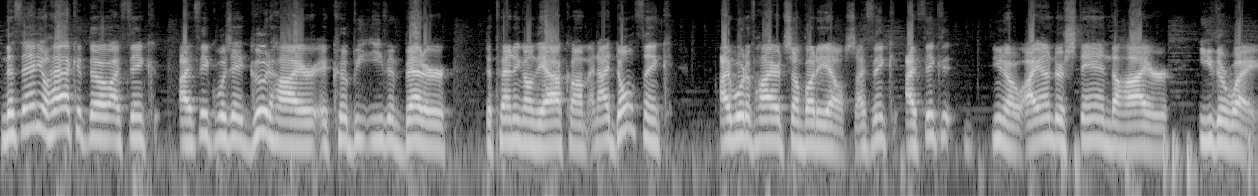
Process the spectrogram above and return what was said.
Nathaniel Hackett, though, I think I think was a good hire. It could be even better depending on the outcome. And I don't think I would have hired somebody else. I think I think you know I understand the hire either way.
